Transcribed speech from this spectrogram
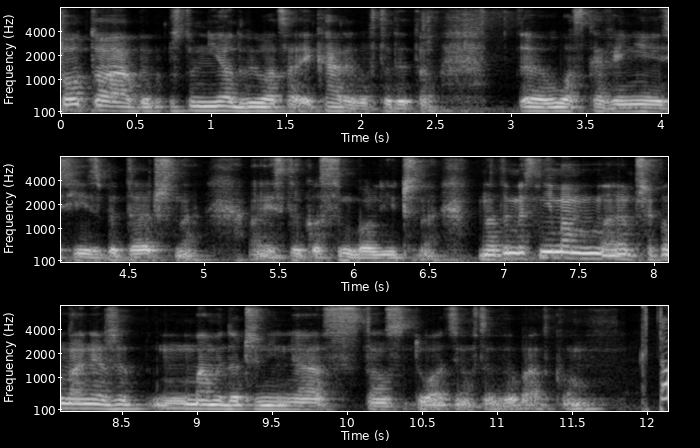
po to, aby po prostu nie odbyła całej kary, bo wtedy to ułaskawienie jest jej zbyteczne, jest tylko symboliczne. Natomiast nie mam e, przekonania, że mamy do czynienia z tą sytuacją w tym wypadku. Kto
